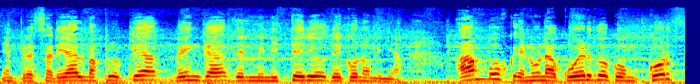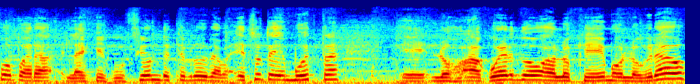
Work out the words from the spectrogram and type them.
empresarial, más productiva, venga del Ministerio de Economía. Ambos en un acuerdo con Corfo para la ejecución de este programa. Eso te demuestra eh, los acuerdos a los que hemos logrado.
